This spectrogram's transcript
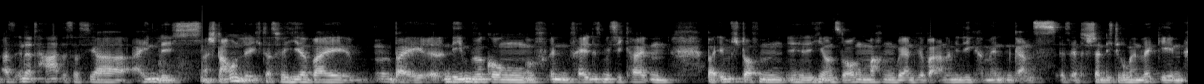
Also in der Tat ist das ja eigentlich erstaunlich, dass wir hier bei, bei Nebenwirkungen in Verhältnismäßigkeiten bei Impfstoffen äh, hier uns Sorgen machen, während wir bei anderen Medikamenten ganz selbstverständlich drüber hinweggehen.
